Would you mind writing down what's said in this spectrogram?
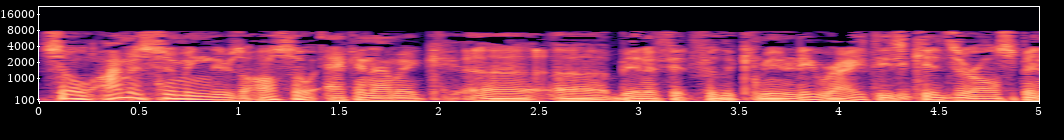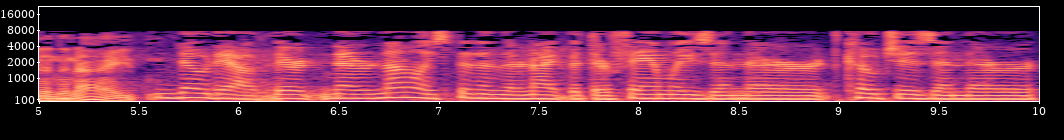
So I'm assuming there's also economic uh, uh, benefit for the community, right? These kids are all spending the night. No doubt. They're, they're not only spending their night, but their families and their coaches and their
